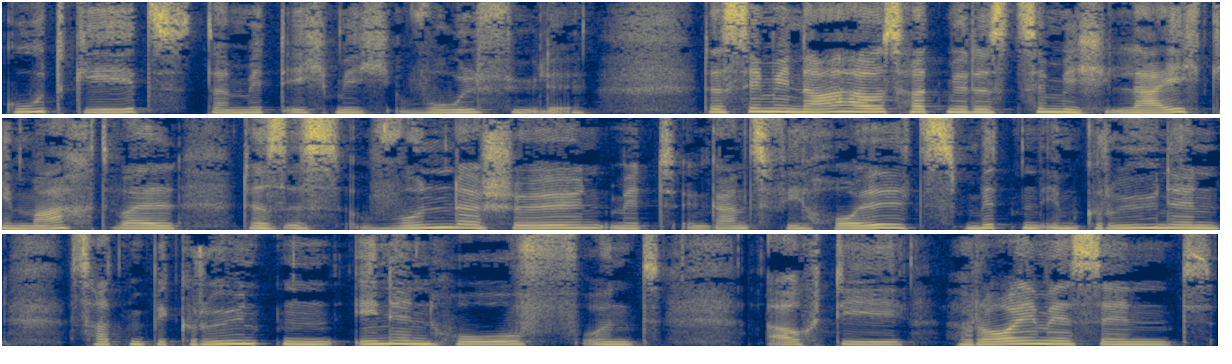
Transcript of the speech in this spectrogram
gut geht, damit ich mich wohlfühle. Das Seminarhaus hat mir das ziemlich leicht gemacht, weil das ist wunderschön mit ganz viel Holz mitten im Grünen. Es hat einen begrünten Innenhof und auch die Räume sind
